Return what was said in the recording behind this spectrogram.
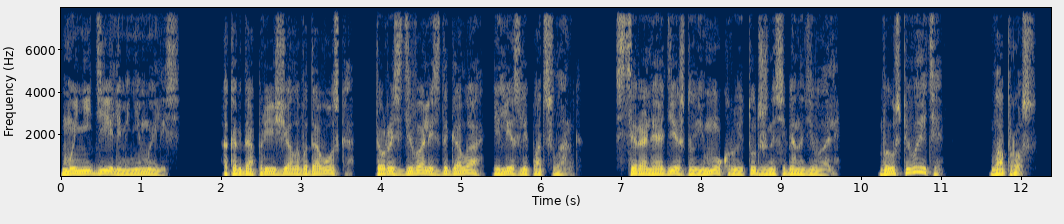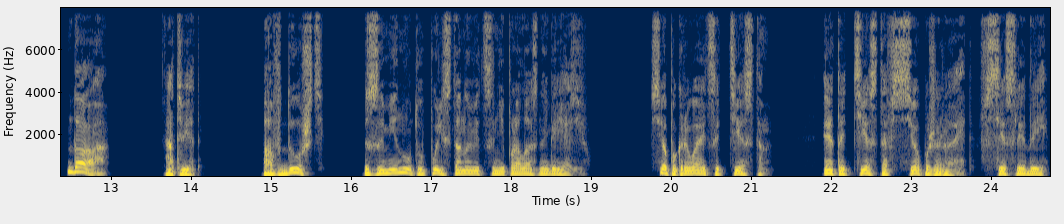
Мы неделями не мылись, а когда приезжала водовозка, то раздевались догола и лезли под шланг. Стирали одежду и мокрую тут же на себя надевали. Вы успеваете? Вопрос. Да. Ответ. А в дождь за минуту пыль становится непролазной грязью. Все покрывается тестом. Это тесто все пожирает, все следы.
